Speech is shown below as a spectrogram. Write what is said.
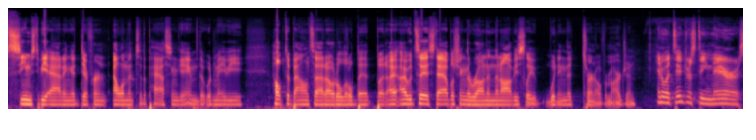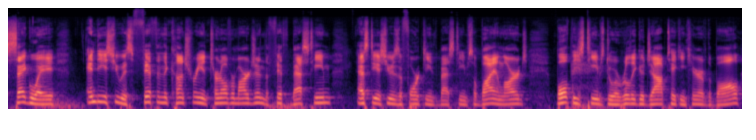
seems to be adding a different element to the passing game that would maybe help to balance that out a little bit. But I, I would say establishing the run and then obviously winning the turnover margin. And what's interesting there, segue, NDSU is fifth in the country in turnover margin, the fifth best team. SDSU is the 14th best team. So by and large, both these teams do a really good job taking care of the ball.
